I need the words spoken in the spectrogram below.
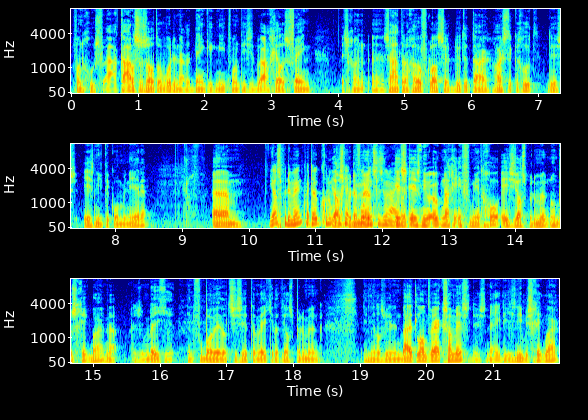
van Goes, van, ah, Karelsen zal het worden. Nou, dat denk ik niet, want die zit bij Achillesveen. Is gewoon eh, zaterdag hoofdklasse, doet het daar hartstikke goed. Dus is niet te combineren. Ehm, Jasper de Munk werd ook genoemd Jasper de Munk het seizoen is, is nu ook naar geïnformeerd. Goh, is Jasper de Munk nog beschikbaar? Nou, als je een beetje in het voetbalwereldje zit, dan weet je dat Jasper de Munk inmiddels weer in het buitenland werkzaam is. Dus nee, die is niet beschikbaar.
